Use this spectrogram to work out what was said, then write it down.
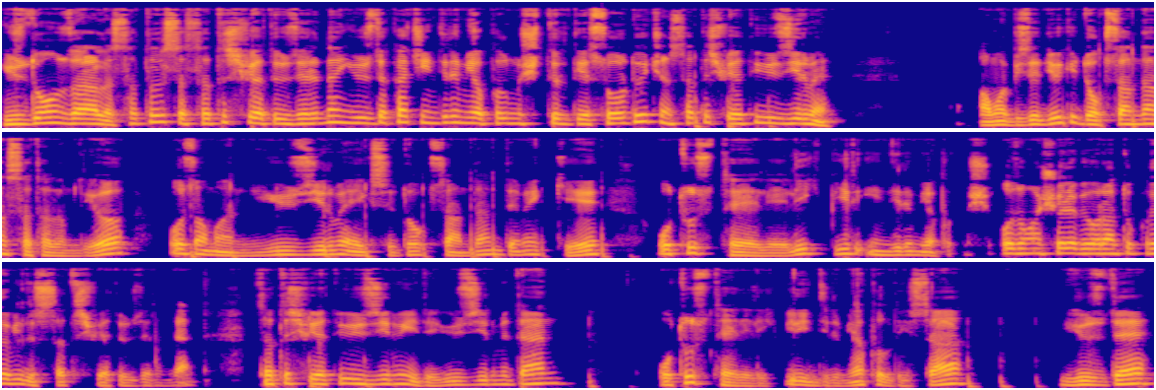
%10 zararla satılırsa satış fiyatı üzerinden yüzde kaç indirim yapılmıştır diye sorduğu için satış fiyatı 120. Ama bize diyor ki 90'dan satalım diyor. O zaman 120 eksi 90'dan demek ki 30 TL'lik bir indirim yapılmış. O zaman şöyle bir orantı kurabiliriz satış fiyatı üzerinden. Satış fiyatı 120 idi. 120'den 30 TL'lik bir indirim yapıldıysa yüzde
